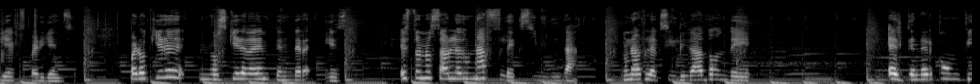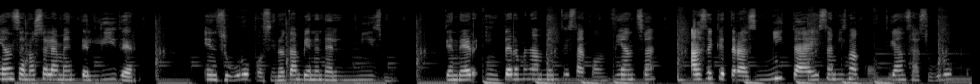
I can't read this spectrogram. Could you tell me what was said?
y experiencia. Pero quiere, nos quiere dar a entender esto. Esto nos habla de una flexibilidad, una flexibilidad donde el tener confianza no solamente el líder en su grupo, sino también en el mismo. Tener internamente esa confianza hace que transmita esa misma confianza a su grupo.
